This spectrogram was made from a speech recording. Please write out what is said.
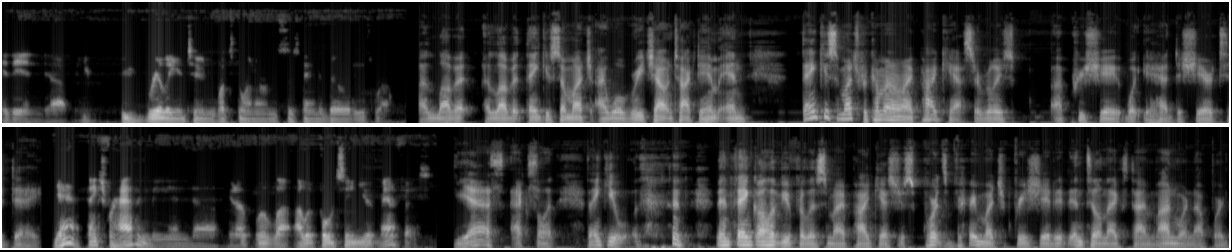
and then uh, he be really in tune with what's going on in sustainability as well. I love it. I love it. Thank you so much. I will reach out and talk to him. And thank you so much for coming on my podcast. I really appreciate what you had to share today. Yeah, thanks for having me. And uh, you know, we'll, uh, I look forward to seeing you at Manifest. Yes, excellent. Thank you. and thank all of you for listening to my podcast. Your support's very much appreciated. Until next time, onward and upward.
